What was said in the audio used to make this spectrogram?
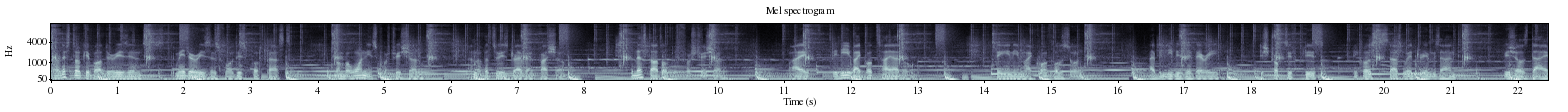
Now let's talk about the reasons, the major reasons for this podcast. Number one is frustration, and number two is drive and passion. So let's start off with frustration. I believe I got tired of staying in my comfort zone. I believe it's a very destructive place because that's where dreams and visions die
